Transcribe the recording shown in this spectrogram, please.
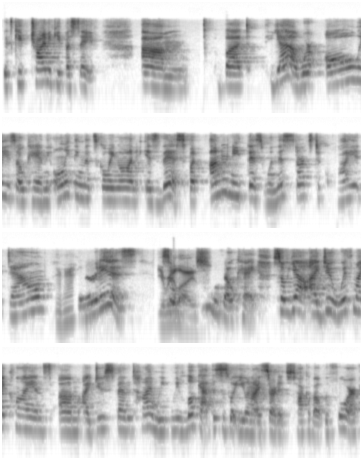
it's keep trying to keep us safe. Um, but yeah, we're always okay. And the only thing that's going on is this. But underneath this, when this starts to quiet down, mm-hmm. there it is. You so realize okay. So yeah, I do with my clients. Um, I do spend time. We we look at this is what you and I started to talk about before.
